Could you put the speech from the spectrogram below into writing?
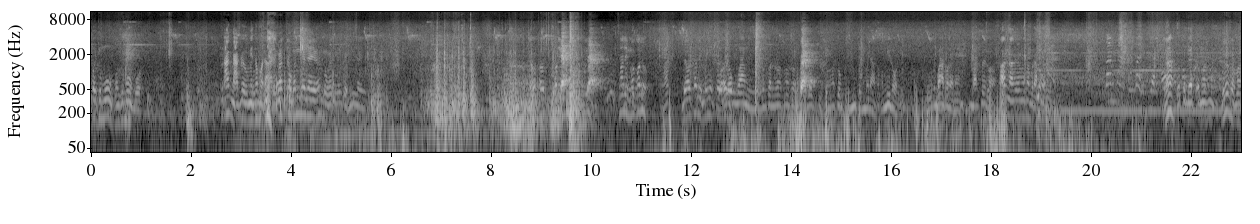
พอชั่วโมงสองชั่วโมงบ่หนักหนักเลยเป็นธรรมดาว่าเจ้ามันมันใหญ่ไหมบอกว่ามันเกิดมันใหญ่เดี๋ยวเอาซาเล้งซาเล้งมาก่อนเดี๋ยวซาเล้งมายังเกิดลงว่างมันก่อนเราเขาก็ลงขีดเขาตรงถึงตรงไม่ได้เขามีรอยอยู่บ้านก็แล้วนะนักเลยก่อนหนักหนักเป็นธรรมดา นะรถตัวเบ็ดเอามาให้เดี๋ยวกลับมา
